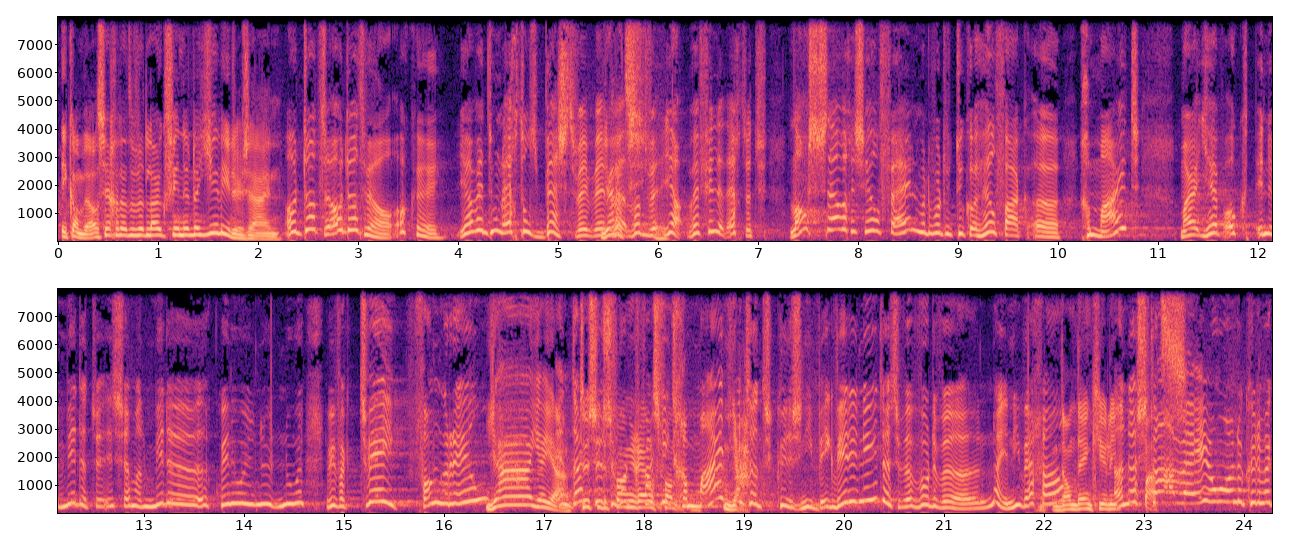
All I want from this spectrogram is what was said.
ik kan wel zeggen dat we het leuk vinden dat jullie er zijn. Oh dat, oh, dat wel. Oké. Ja, wij doen echt ons best. Wij, wij, Ja, dat is- wat wij, ja, wij vinden het echt... Het, langs de snelweg is heel fijn, maar er wordt natuurlijk ook heel vaak eh, gemaaid. Maar je hebt ook in de midden, zeg maar, midden, ik weet niet hoe je het nu noemen... heb je vaak twee vangrail. Ja, ja, ja. en Tussen de vangrails vaak van... niet gemaaid, Ja. want dat kunnen ze niet... Ik weet het niet, dus worden we nou, ja, niet weggehaald. Dan denken jullie, En dan pats. staan wij, jongen, dan kunnen we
